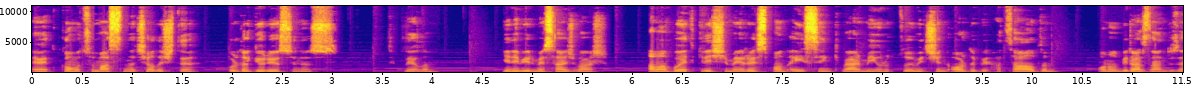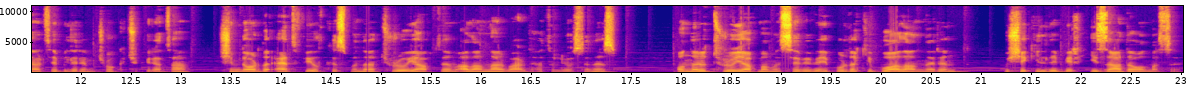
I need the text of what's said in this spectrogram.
Evet, komutum aslında çalıştı. Burada görüyorsunuz. Tıklayalım. Yeni bir mesaj var. Ama bu etkileşime respond async vermeyi unuttuğum için orada bir hata aldım. Onu birazdan düzeltebilirim. Çok küçük bir hata. Şimdi orada add field kısmında true yaptığım alanlar vardı hatırlıyorsanız. Onları true yapmamın sebebi buradaki bu alanların bu şekilde bir hizada olması.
